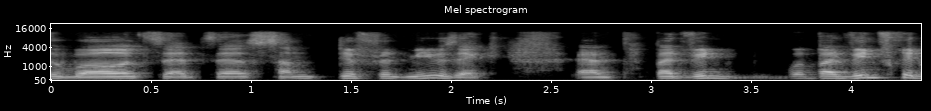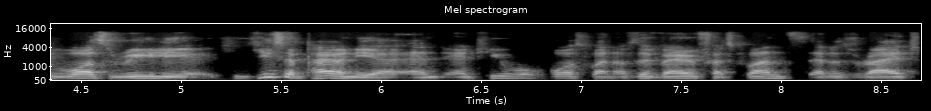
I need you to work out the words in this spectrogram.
the world that there's some different music. And but Win, but Winfried was really he's a pioneer, and and he was one of the very first ones. That is right,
